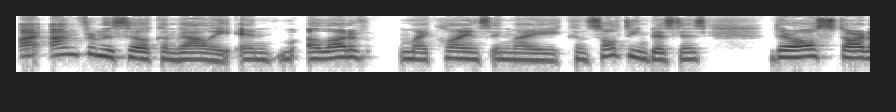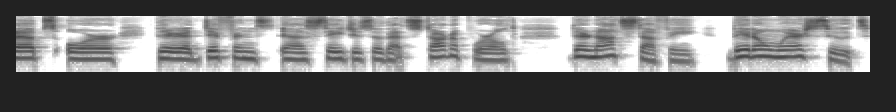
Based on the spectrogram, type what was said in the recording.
I, am from the Silicon Valley and a lot of my clients in my consulting business, they're all startups or they're at different uh, stages of that startup world. They're not stuffy. They don't wear suits.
